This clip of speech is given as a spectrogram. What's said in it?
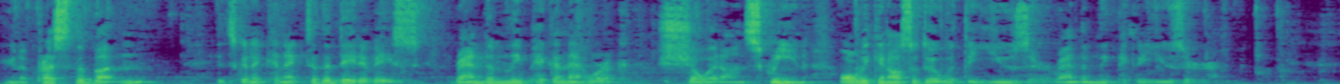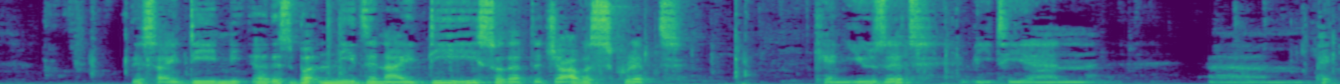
You're going to press the button. It's going to connect to the database, randomly pick a network, show it on screen. Or we can also do it with the user, randomly pick a user. This ID, uh, this button needs an ID so that the JavaScript can use it, btn um, pick.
